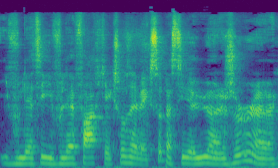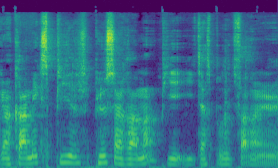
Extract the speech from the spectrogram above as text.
il voulait tu sais, il voulait faire quelque chose avec ça parce qu'il y a eu un jeu un, un comics plus, plus un roman puis il était supposé de faire un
